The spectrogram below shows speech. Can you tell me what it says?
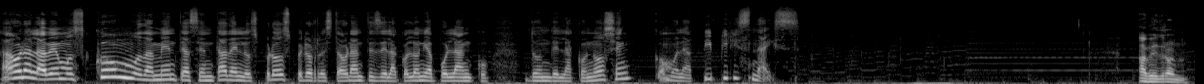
Ahora la vemos cómodamente asentada en los prósperos restaurantes de la colonia Polanco, donde la conocen como la Pipiris Nice. Avedrón.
